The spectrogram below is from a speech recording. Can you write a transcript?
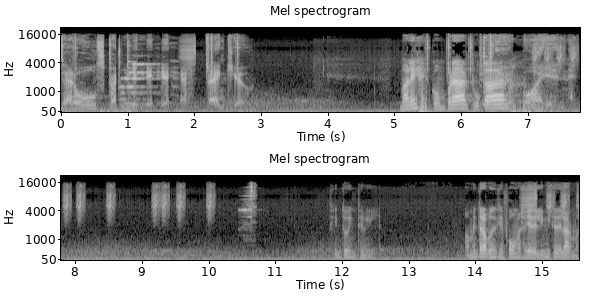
Is that all straight? Thank you. Vale, comprar, What are trucar. you? 120.000. Aumenta la potencia de fuego más allá del límite del arma.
